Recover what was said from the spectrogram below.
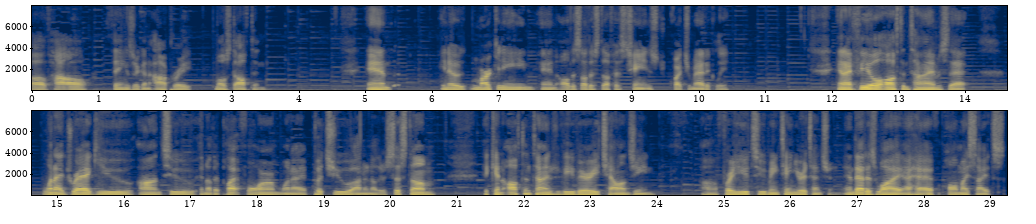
of how things are going to operate most often and you know marketing and all this other stuff has changed quite dramatically. And i feel oftentimes that when i drag you onto another platform when i put you on another system it can oftentimes be very challenging uh, for you to maintain your attention. And that is why i have all my sites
